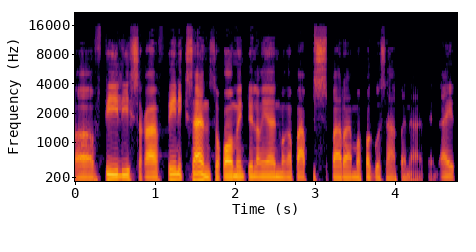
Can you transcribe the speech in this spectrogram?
uh, Phillies saka Phoenix Suns. So comment nyo lang yan mga paps para mapag-usapan natin. Right?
